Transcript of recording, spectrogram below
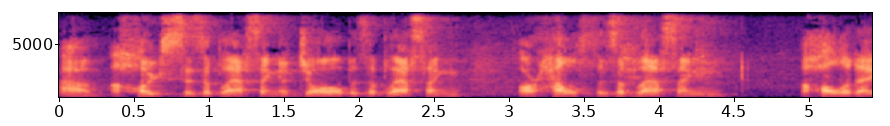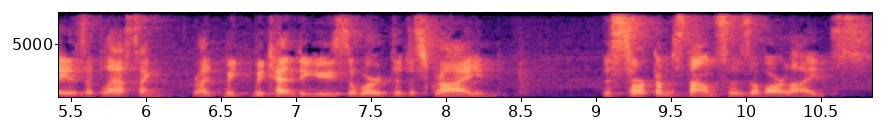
um, a house is a blessing, a job is a blessing, our health is a blessing, a holiday is a blessing, right? We, we tend to use the word to describe the circumstances of our lives.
